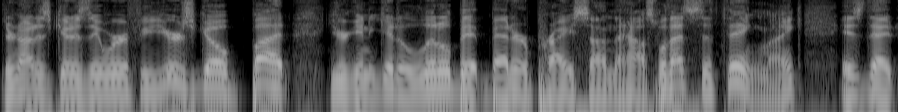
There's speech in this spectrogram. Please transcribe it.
they're not as good as they were a few years ago, but you're going to get a little bit better price on the house. Well, that's the thing, Mike, is that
